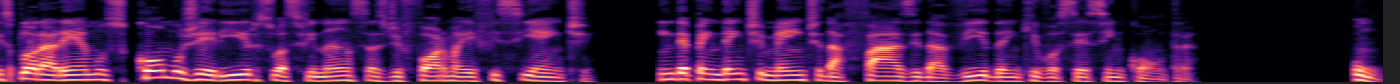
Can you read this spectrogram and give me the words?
exploraremos como gerir suas finanças de forma eficiente, independentemente da fase da vida em que você se encontra. 1.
